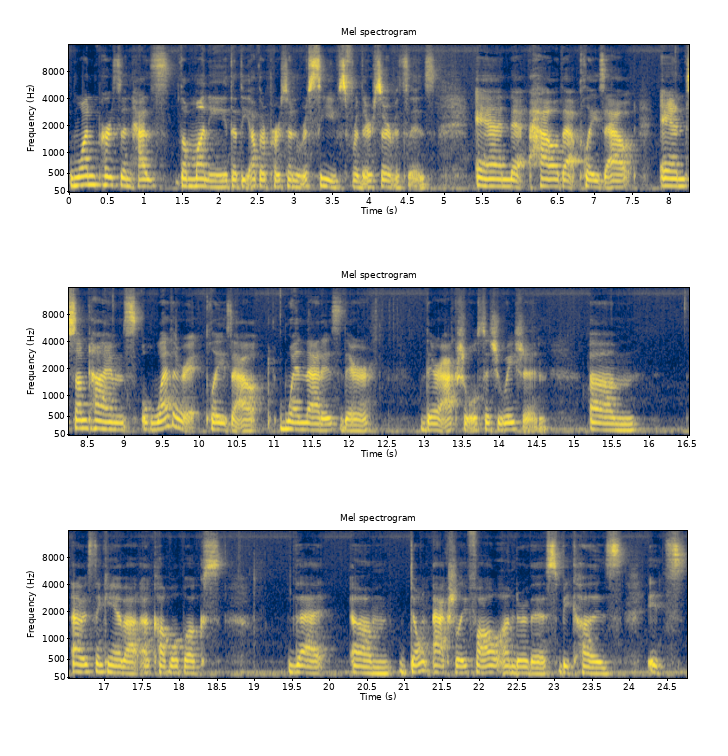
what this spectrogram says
one person has the money that the other person receives for their services and how that plays out and sometimes whether it plays out when that is their their actual situation um, i was thinking about a couple books that um, don't actually fall under this because it's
